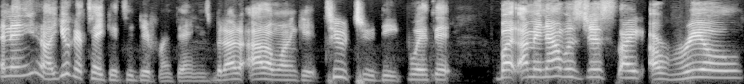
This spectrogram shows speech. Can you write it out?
and then you know you could take it to different things but i, I don't want to get too too deep with it but i mean that was just like a real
